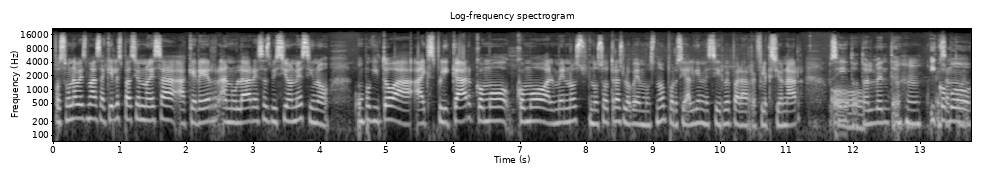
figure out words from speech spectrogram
pues una vez más, aquí el espacio no es a, querer anular esas visiones, sino un poquito a, explicar cómo, cómo al menos nosotras lo vemos, ¿no? Por si a alguien le sirve para reflexionar. Sí, totalmente. y como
